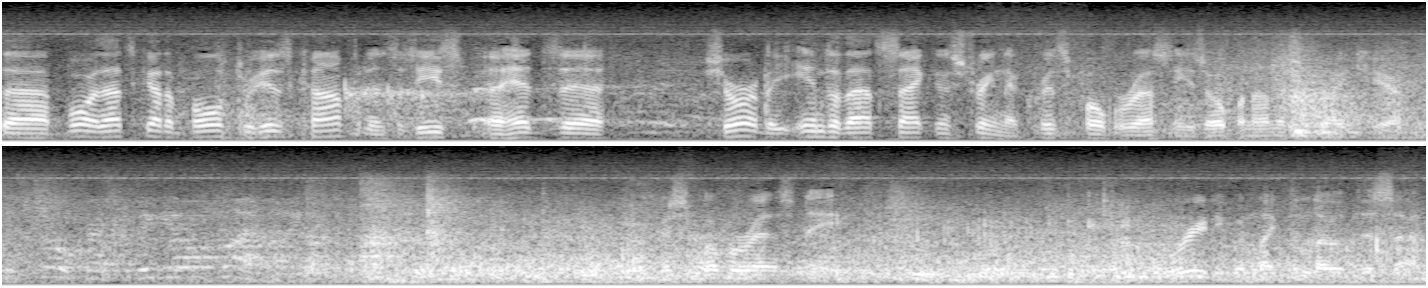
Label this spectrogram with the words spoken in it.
uh, boy, that's got to bolster his confidence as he uh, heads uh, shortly into that second string. Now, Chris Poperesny is open on the strike here. Chris Poperesny really would like to load this up.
